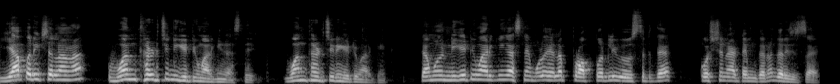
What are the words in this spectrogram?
या परीक्षेला ना वन थर्डची निगेटिव्ह मार्किंग असते. वन थर्डची निगेटिव्ह मार्किंग त्यामुळे निगेटिव्ह मार्किंग असल्यामुळे याला प्रॉपरली व्यवस्थित क्वेश्चन अटेम्प्ट करणं गरजेचं आहे.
